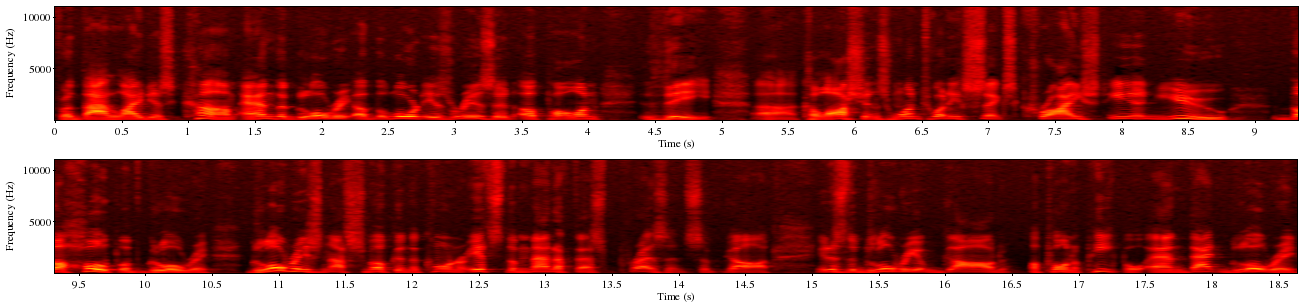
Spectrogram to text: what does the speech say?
for thy light is come, and the glory of the Lord is risen upon thee. Uh, Colossians 1.26, Christ in you, the hope of glory. Glory is not smoke in the corner, it's the manifest presence of God. It is the glory of God upon a people, and that glory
